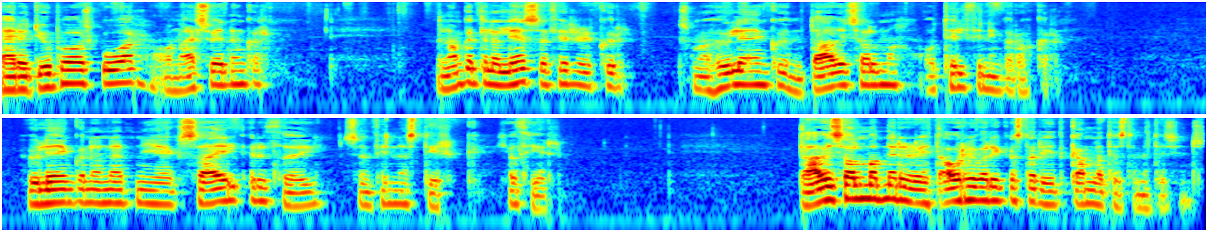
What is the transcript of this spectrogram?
Kæri djúbáðarsbúar og nærsveitungar, við langar til að lesa fyrir ykkur smá hugleðingu um Davíðsalma og tilfinningar okkar. Hugleðinguna nefni ég Sæl eru þau sem finna styrk hjá þér. Davíðsalmarnir eru eitt áhrifaríkasta rít Gamla testamentisins.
